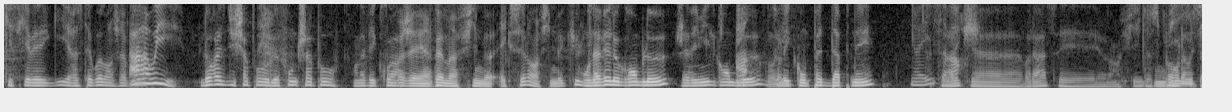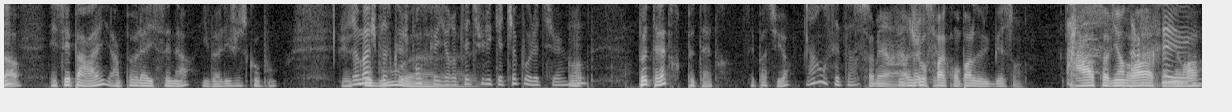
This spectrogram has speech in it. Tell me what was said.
Qu'est-ce qu'il y avait Il restait quoi dans le chapeau? Ah oui, le reste du chapeau, le fond de chapeau. On avait quoi j'avais quand même un film excellent, un film culte. On avait le grand bleu. J'avais mis le grand Ah, bleu sur oui. les compètes d'apnée. Oui, C'est ça vrai marche. que euh, voilà, c'est un film de sport là aussi. pas. Et c'est pareil, un peu la SNA, il va aller jusqu'au bout. Dommage parce que je pense euh, qu'il y aurait peut-être eu les quatre chapeaux là-dessus. Mm. Peut-être, peut-être, c'est pas sûr. Ah, on sait pas. Ce serait bien. Un jour, il faudra qu'on parle de Luc Besson. Ah, ça viendra, ça Arrête. viendra.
